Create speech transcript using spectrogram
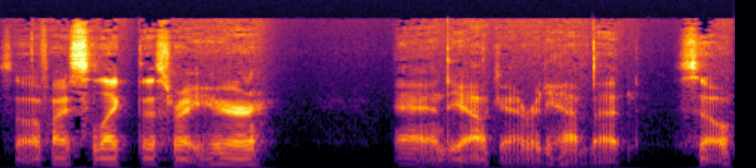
So if I select this right here, and yeah, okay, I already have that. So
